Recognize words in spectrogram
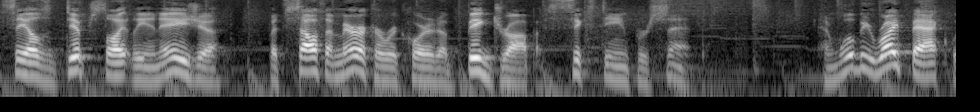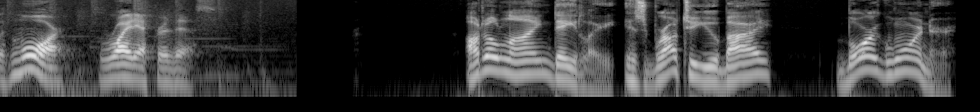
Sales dipped slightly in Asia, but South America recorded a big drop of 16%. And we'll be right back with more right after this. AutoLine Daily is brought to you by Borg Warner.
